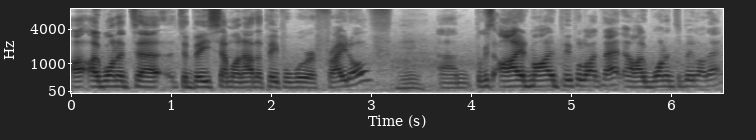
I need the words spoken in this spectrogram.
I, I wanted to, to be someone other people were afraid of um, because I admired people like that and I wanted to be like that.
